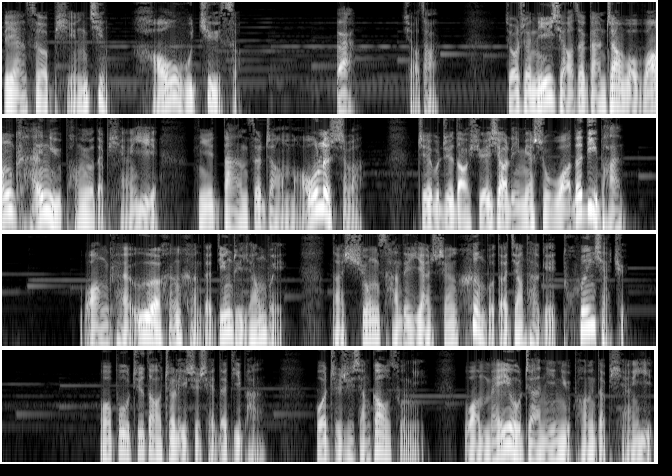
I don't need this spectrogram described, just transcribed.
脸色平静，毫无惧色。“喂，小子，就是你小子敢占我王凯女朋友的便宜，你胆子长毛了是吧？知不知道学校里面是我的地盘？”王凯恶狠狠的盯着杨伟，那凶残的眼神恨不得将他给吞下去。我不知道这里是谁的地盘，我只是想告诉你，我没有占你女朋友的便宜，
